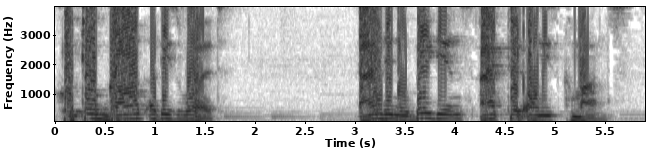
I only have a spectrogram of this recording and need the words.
who took God at his word and in obedience acted on his commands,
